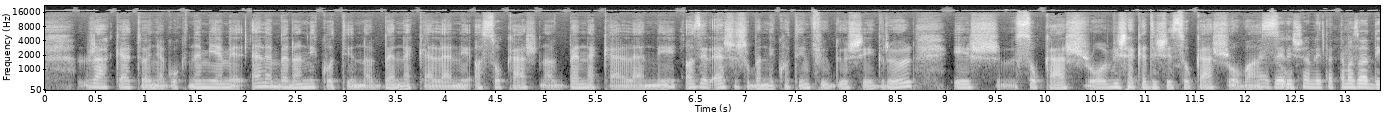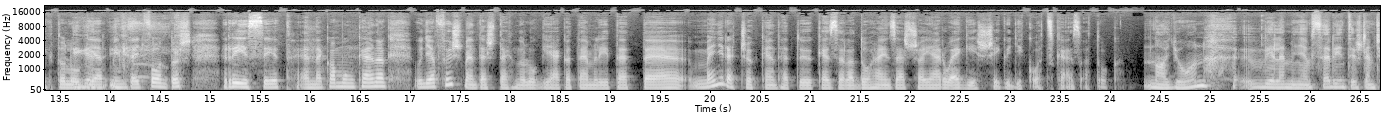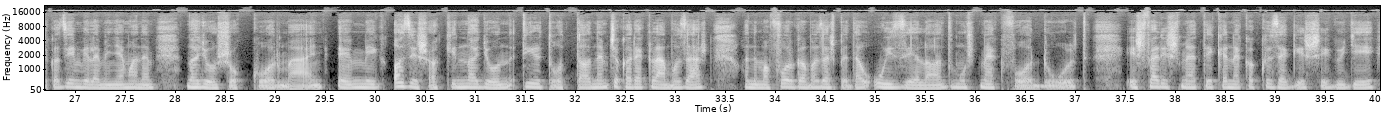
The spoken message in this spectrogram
rákkeltő anyagok nem ilyen mértékű. Ellenben a nikotinnak benne kell lenni, a szokásnak benne kell lenni. Azért elsősorban nikotin függőségről és szokásról, viselkedési szokásról van Ezért szó. is említettem az addiktológiát, igen, mint igen. egy fontos részét ennek a munkának. Ugye a füstmentes technológiákat említette, mennyire csökkenthetők ezzel a dohányzással járó egészségügyi kockázatok? Nagyon, véleményem szerint, és nem csak az én véleményem, hanem nagyon sok kormány, még az is, aki nagyon tiltotta nem csak a reklámozást, hanem a forgalmazást, például Új-Zéland most megfordult, és felismerték ennek a közegészségügyi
